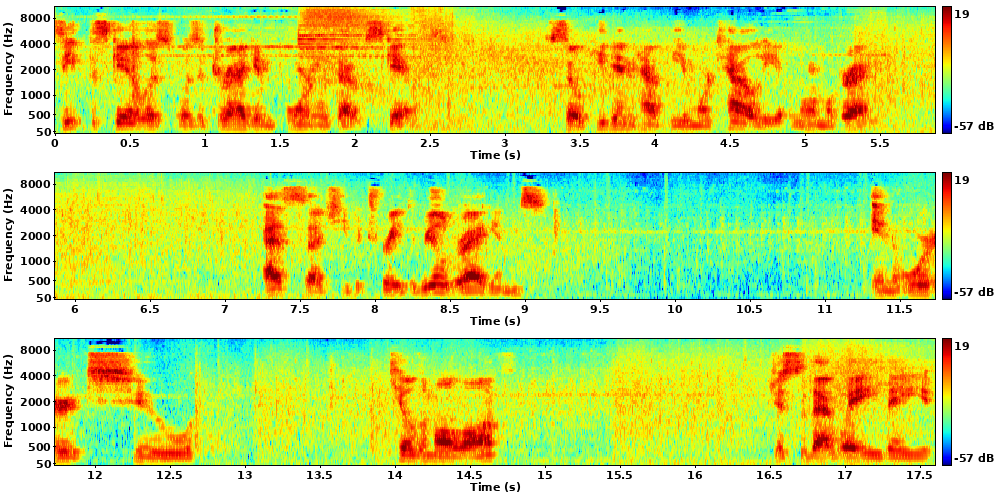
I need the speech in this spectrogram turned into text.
Seath the Scaleless was a dragon born without scales, so he didn't have the immortality of a normal dragon. As such, he betrayed the real dragons in order to kill them all off, just so that way they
